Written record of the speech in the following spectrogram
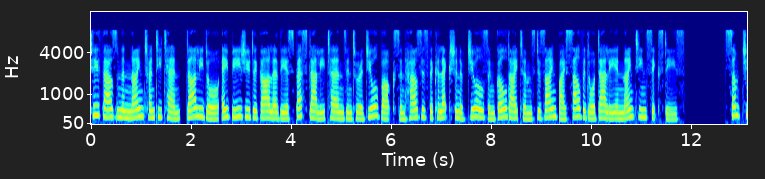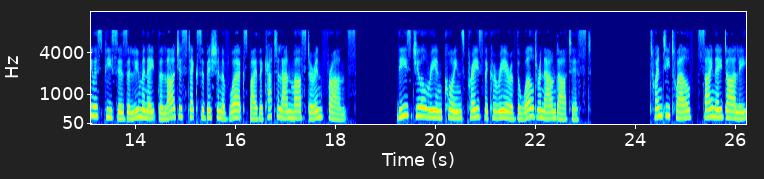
2009–2010, Dali d'Or A bijou de gala The Espace Dali turns into a jewel box and houses the collection of jewels and gold items designed by Salvador Dali in 1960s. Sumptuous pieces illuminate the largest exhibition of works by the Catalan master in France. These jewelry and coins praise the career of the world-renowned artist. 2012, Cine Dali,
